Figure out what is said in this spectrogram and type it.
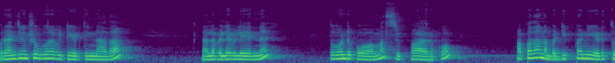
ஒரு அஞ்சு நிமிஷம் ஊற விட்டு எடுத்திங்கன்னா தான் நல்லா வெள்ளை வெள்ளையன்னு துவண்டு போகாமல் ஸ்டிப்பாக இருக்கும். அப்போ தான் நம்ம டிப் பண்ணி எடுத்து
